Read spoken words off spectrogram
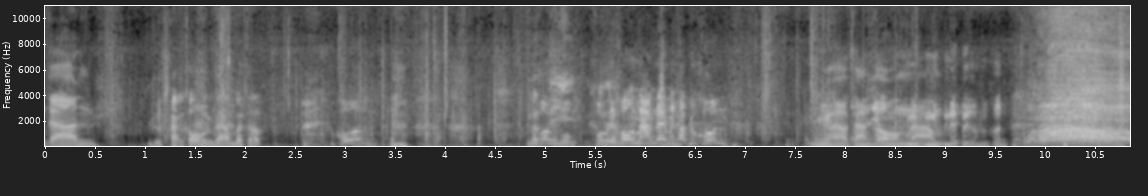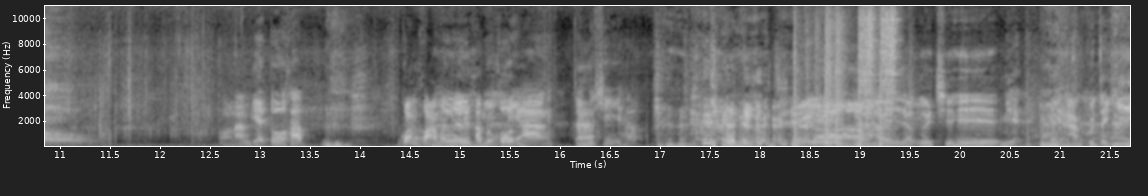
ำกัน ดูทางเข้าห้องน้ำนะครับ ทุกคนทุกคนผมผมจะเข้าห้องน้ำได้ไหมครับทุกคนนี่ครับทางเข้าห้องน้ำนี่ครับทุกคนห้องน้ำใหญ่โตครับ กว้างขวางมากเลยครับทุกคนมีอ่างจากุชิครับอยากกุชี่มีมีอ่างกุจขี้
